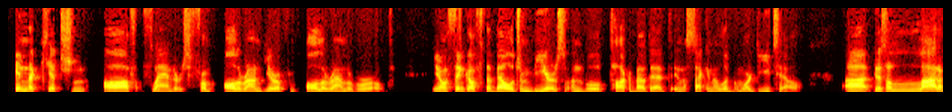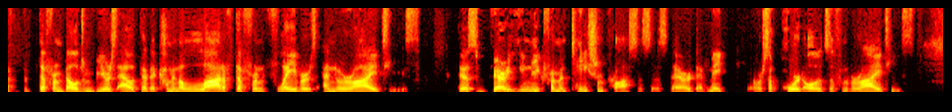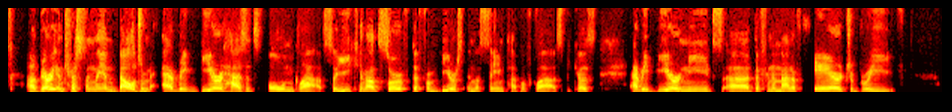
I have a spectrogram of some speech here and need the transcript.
in the kitchen of Flanders from all around Europe, from all around the world. You know, think of the Belgian beers, and we'll talk about that in a second, a little bit more detail. Uh, there's a lot of different Belgian beers out there that come in a lot of different flavors and varieties. There's very unique fermentation processes there that make or support all its different varieties. Uh, very interestingly, in Belgium, every beer has its own glass. So you cannot serve different beers in the same type of glass because every beer needs a different amount of air to breathe.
